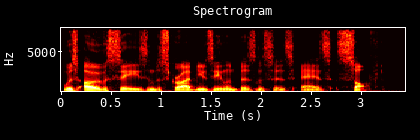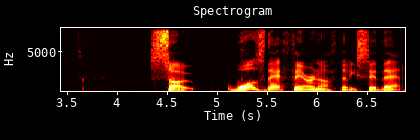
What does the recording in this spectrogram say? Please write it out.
was overseas and described New Zealand businesses as soft. So was that fair enough that he said that?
